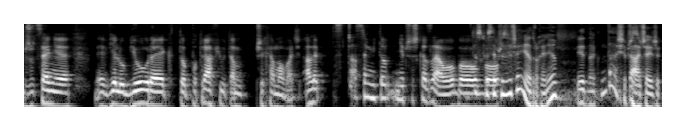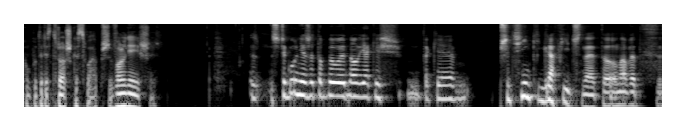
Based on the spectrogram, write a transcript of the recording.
wrzucenie wielu biurek, to potrafił tam przyhamować, ale z czasem mi to nie przeszkadzało, bo... To jest kwestia bo... przyzwyczajenia trochę, nie? Jednak da się tak. przyzwyczaić, tak. że komputer jest troszkę słabszy, wolniejszy. Szczególnie, że to były no, jakieś takie przycinki graficzne, to nawet y,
